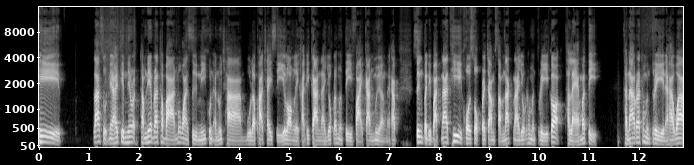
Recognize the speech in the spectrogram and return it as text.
ที่ ล่าสุดเนี่ยให้ทีมทำเนียบรัฐบาลเมื่อวานซืนนี้คุณอนุชาบุรพชัยศรีรองเลขาธิการนายกรัฐมนตรีฝ่ายการเมืองนะครับ ซึ่งปฏิบัติหน้าที่โฆษกประจำสำนักนายกรัฐมนตรีก็แถลงมติ คณะรัฐมนตรีนะฮะว่า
